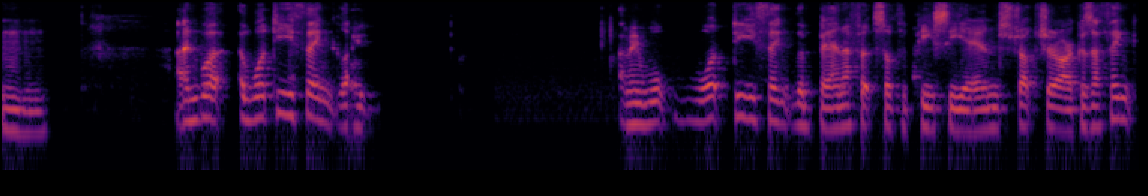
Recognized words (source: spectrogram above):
Mm-hmm. And what what do you think? Like I mean, what, what do you think the benefits of the PCN structure are? Because I think,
